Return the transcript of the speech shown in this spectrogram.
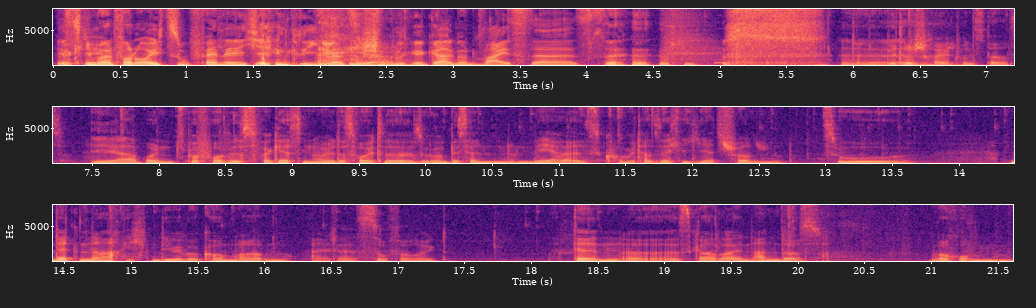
Ist Okay. jemand von euch zufällig in Griechenland zur. Schule gegangen und weiß das? Dann bitte schreibt uns das. Ja, Und bevor wir es vergessen, weil das heute sogar ein bisschen mehr ist, kommen wir tatsächlich jetzt schon zu netten Nachrichten, die wir bekommen haben. Alter, ist so verrückt. Denn äh, es gab einen Anlass, warum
